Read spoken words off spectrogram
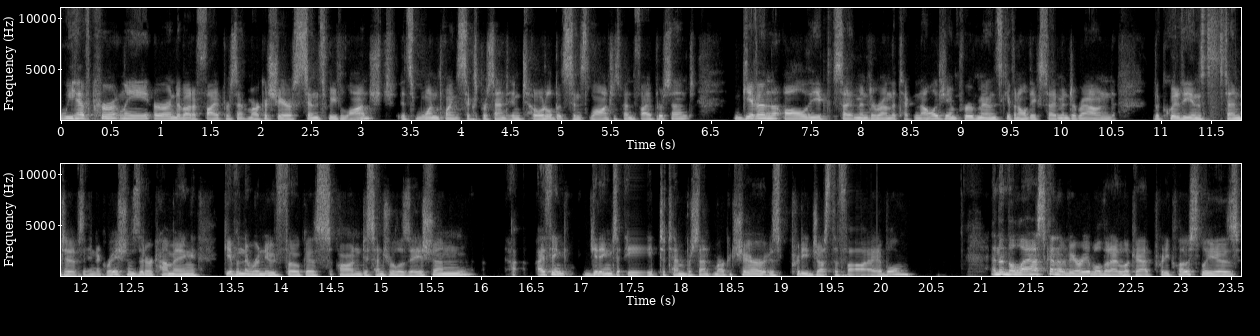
we have currently earned about a 5% market share since we've launched. It's 1.6% in total, but since launch, it's been 5%. Given all the excitement around the technology improvements, given all the excitement around liquidity incentives, integrations that are coming, given the renewed focus on decentralization I think getting to eight to 10% market share is pretty justifiable. And then the last kind of variable that I look at pretty closely is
